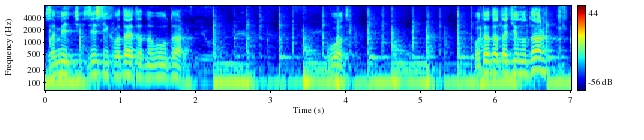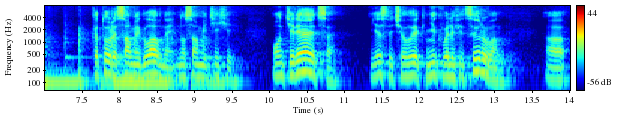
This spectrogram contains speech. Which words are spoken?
Заметьте, здесь не хватает одного удара. Вот. Вот этот один удар, который самый главный, но самый тихий, он теряется, если человек не квалифицирован, а,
